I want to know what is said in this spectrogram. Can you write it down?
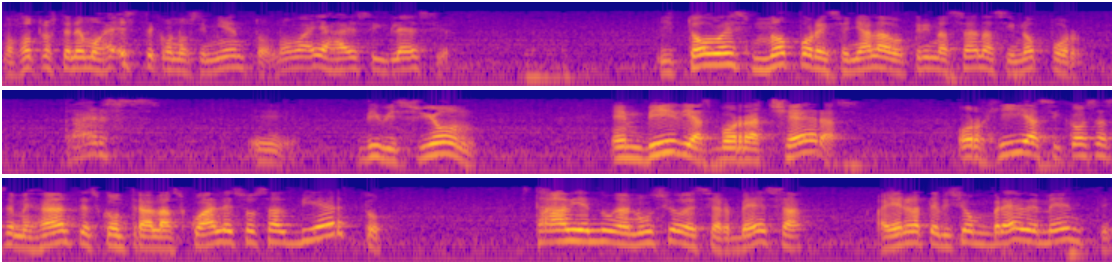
nosotros tenemos este conocimiento, no vayas a esa iglesia. Y todo es no por enseñar la doctrina sana, sino por traer eh, división. envidias, borracheras, orgías y cosas semejantes contra las cuales os advierto. Estaba viendo un anuncio de cerveza ayer en la televisión brevemente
